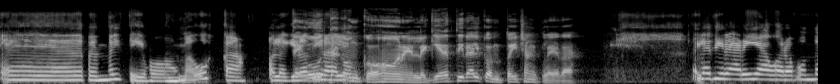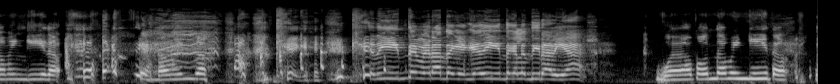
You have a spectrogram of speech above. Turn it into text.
Eh, depende del tipo. Me gusta. O le quiero Te gusta con cojones. Le quieres tirar con toy chancleta le tiraría, bueno, por un dominguito. domingo. ¿Qué, qué, dijiste? Espérate, ¿qué, ¿qué, dijiste que le tiraría? Bueno, por un dominguito.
